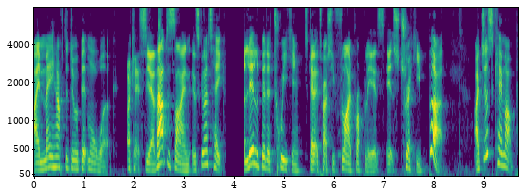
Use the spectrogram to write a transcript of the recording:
I may have to do a bit more work. Okay, so yeah, that design is going to take a little bit of tweaking to get it to actually fly properly. It's, it's tricky, but I just came up,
